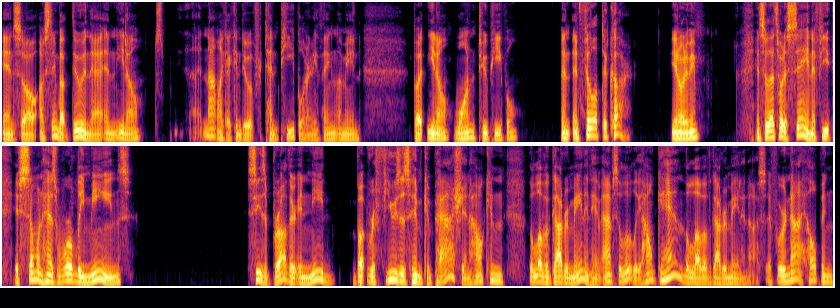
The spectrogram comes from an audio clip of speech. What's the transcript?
And so I was thinking about doing that, and you know, uh, not like I can do it for ten people or anything. I mean, but you know, one, two people, and and fill up their car. You know what I mean? And so that's what it's saying. If you if someone has worldly means, sees a brother in need, but refuses him compassion, how can the love of God remain in him? Absolutely. How can the love of God remain in us if we're not helping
